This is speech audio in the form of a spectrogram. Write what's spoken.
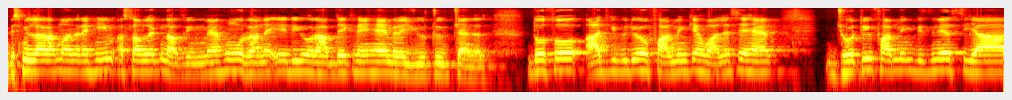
बिसमीम असल नाजरीन, मैं हूँ राना एडी और आप देख रहे हैं मेरा यूट्यूब चैनल। दोस्तों, आज की वीडियो फ़ार्मिंग के हवाले से है। झोटी फ़ार्मिंग बिज़नेस या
